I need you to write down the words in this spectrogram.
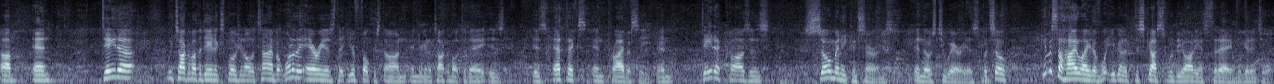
Um, and Data, we talk about the data explosion all the time, but one of the areas that you're focused on and you're going to talk about today is, is ethics and privacy. And data causes so many concerns in those two areas. But so, give us a highlight of what you're going to discuss with the audience today and we'll get into it.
